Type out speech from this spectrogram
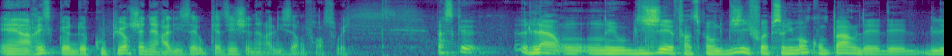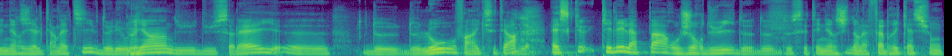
et un risque de coupure généralisée ou quasi généralisée en France, oui. Parce que là, on, on est obligé, enfin, c'est pas obligé, il faut absolument qu'on parle des- des- de l'énergie alternative, de l'éolien, du, du soleil, euh, de, de l'eau, enfin, etc. Est-ce que quelle est la part aujourd'hui de, de- de cette énergie dans la fabrication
